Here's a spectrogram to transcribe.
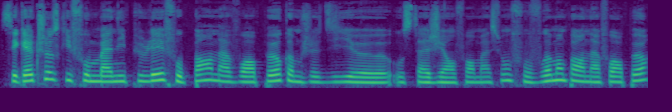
c'est quelque chose qu'il faut manipuler. Il faut pas en avoir peur, comme je dis euh, aux stagiaires en formation. Il faut vraiment pas en avoir peur.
